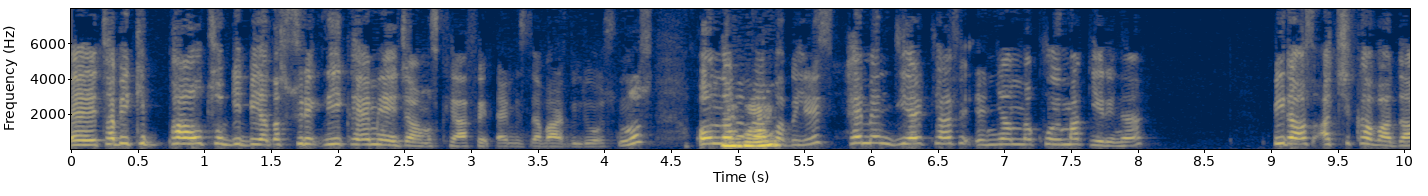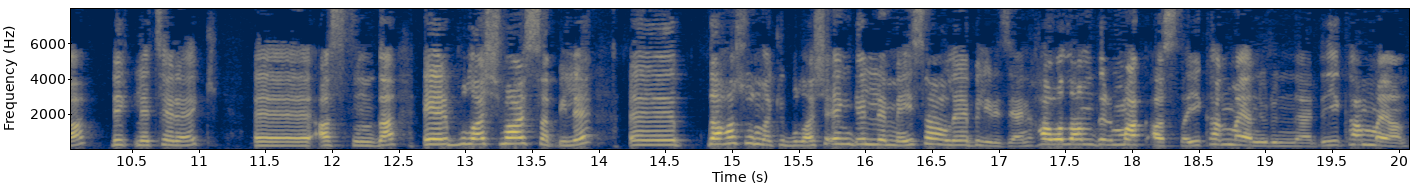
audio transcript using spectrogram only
Ee, tabii ki palto gibi ya da sürekli yıkayamayacağımız kıyafetlerimiz de var biliyorsunuz. Onları Hı hı. ne yapabiliriz? Hemen diğer kıyafetlerin yanına koymak yerine biraz açık havada bekleterek e, aslında eğer bulaş varsa bile e, daha sonraki bulaşı engellemeyi sağlayabiliriz. Yani havalandırmak aslında yıkanmayan ürünlerde, yıkanmayan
